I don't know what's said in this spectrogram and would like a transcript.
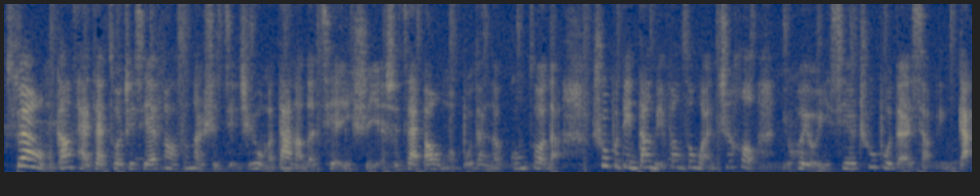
虽然我们刚才在做这些放松的事情，其实我们大脑的潜意识也是在帮我们不断的工作的。说不定当你放松完之后，你会有一些初步的小灵感。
